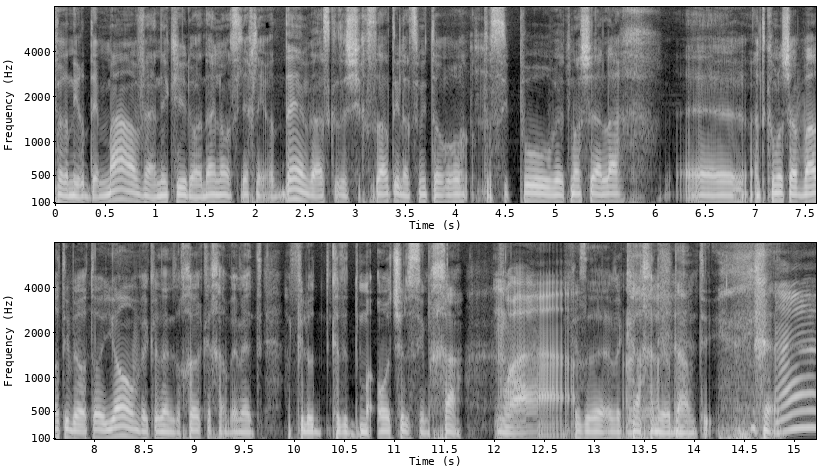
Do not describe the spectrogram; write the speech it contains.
כבר נרדמה, ואני כאילו עדיין לא מצליח להירדם, ואז כזה שחזרתי לעצמי את הסיפור ואת מה שהלך, אה, את כל מה שעברתי באותו יום, וכזה אני זוכר ככה באמת אפילו כזה דמעות של שמחה, וואו. כזה, וככה. נרדמתי. אה,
